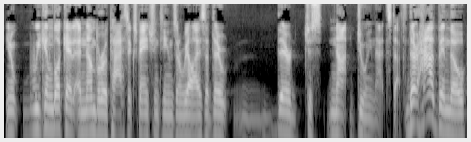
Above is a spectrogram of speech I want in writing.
You know, we can look at a number of past expansion teams and realize that they're they're just not doing that stuff. There have been though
